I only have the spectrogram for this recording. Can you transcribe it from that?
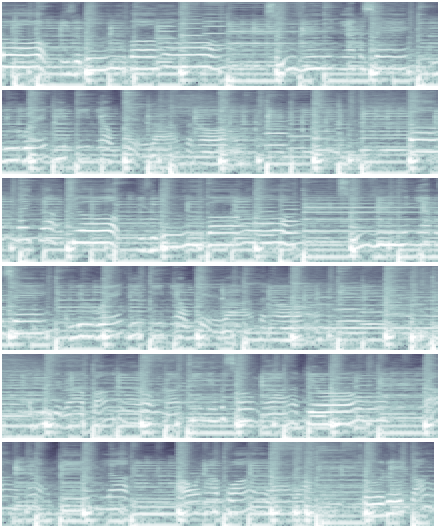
တိုက်ကကြောပြီးစဘူးပေါ်စူးစူးညမစဲလူပွဲကြီးပြီးမြောက်ခဲ့ပါသတော်ကောင်းတိုက်ကကြောပြီးစဘူးပေါ်စူးစူးညမစဲလူပွဲကြီးပြီးမြောက်ခဲ့ပါသတော်အခုတကားပေါင်းမှာကြည်လူမဆုံးငါပြောဒါနာတီလာအဝနာပွားကသူတို့ကောင်း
